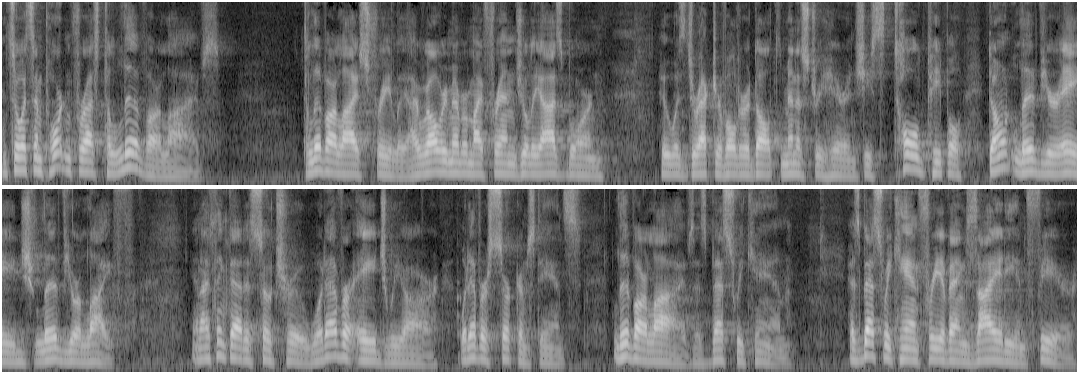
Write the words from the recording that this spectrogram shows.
And so it's important for us to live our lives, to live our lives freely. I well remember my friend Julie Osborne, who was director of older adult ministry here, and she told people, don't live your age, live your life. And I think that is so true. Whatever age we are, whatever circumstance, live our lives as best we can, as best we can, free of anxiety and fear.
